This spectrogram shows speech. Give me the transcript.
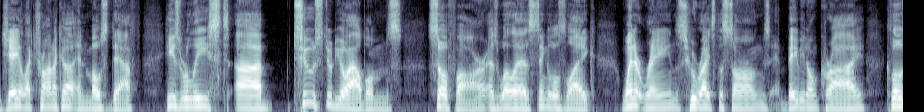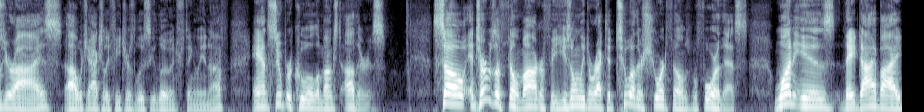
Jay Electronica and Mos Def. He's released uh, two studio albums so far, as well as singles like When It Rains, Who Writes the Songs, Baby Don't Cry, Close Your Eyes, uh, which actually features Lucy Liu, interestingly enough, and Super Cool, amongst others. So, in terms of filmography, he's only directed two other short films before this. One is They Die by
